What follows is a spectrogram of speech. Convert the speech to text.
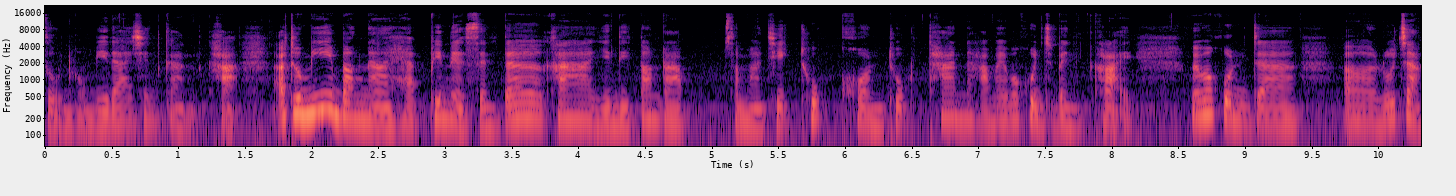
ศูนย์ของบีได้เช่นกันค่ะอัตมีบางนา Happiness Center ค่ะ ยินดีต้อนรับสมาชิกทุกคนทุกท่านนะคะ ไม่ว่าคุณจะเป็นใคร ไม่ว่าคุณจะรู้จัก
